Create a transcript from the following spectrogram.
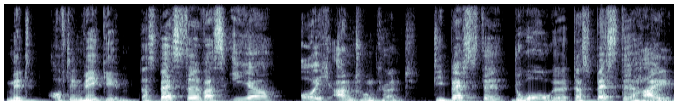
mit auf den Weg geben. Das Beste, was ihr euch antun könnt, die beste Droge, das beste High,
